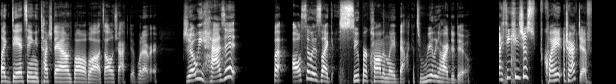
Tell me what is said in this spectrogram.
like dancing and touchdowns, blah blah blah. It's all attractive, whatever. Joey has it, but also is like super calm and laid back. It's really hard to do. I think he's just quite attractive.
